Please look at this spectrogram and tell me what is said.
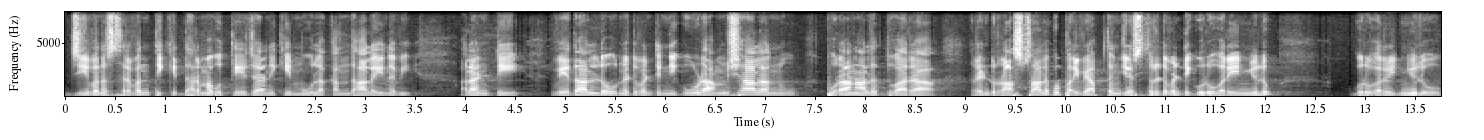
జీవన స్రవంతికి ధర్మ ఉత్తేజానికి మూల కంధాలైనవి. అలాంటి వేదాల్లో ఉన్నటువంటి నిగూఢ అంశాలను పురాణాల ద్వారా రెండు రాష్ట్రాలకు పరివ్యాప్తం చేస్తున్నటువంటి గురువరేణ్యులు గురువరేణ్యులు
